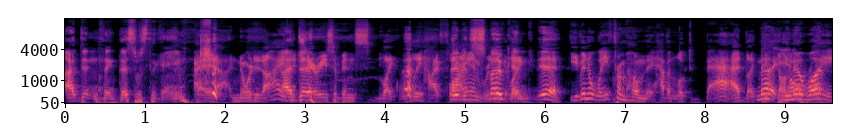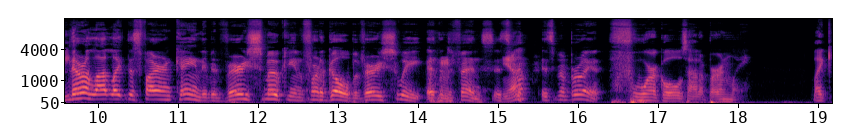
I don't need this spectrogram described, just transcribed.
I didn't think this was the game. I, uh, nor did I. I the did- cherries have been like really high They've flying, been really, smoking. like, yeah. even away from home, they haven't looked bad. Like No, done you know what? right. They're a lot like this Fire and Cane. They've been very smoky in front of goal, but very sweet at the defense. It's Yeah. been, it's been brilliant. four goals out of Burnley. Like,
